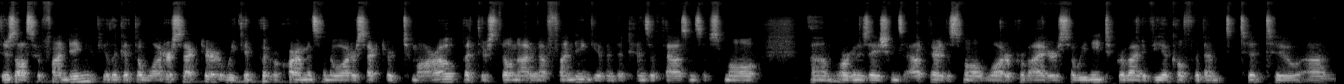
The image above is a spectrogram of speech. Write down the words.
There's also funding. If you look at the water sector, we could put requirements on the water sector tomorrow, but there's still not enough funding given the tens of thousands of small um, organizations out there, the small water providers. So we need to provide a vehicle for them to, to um,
